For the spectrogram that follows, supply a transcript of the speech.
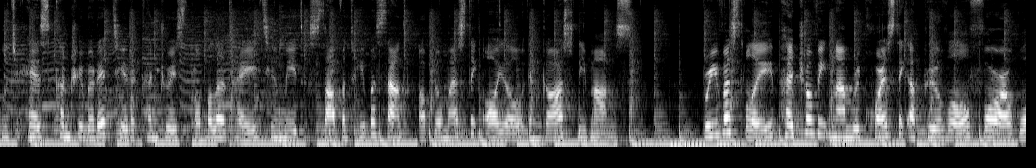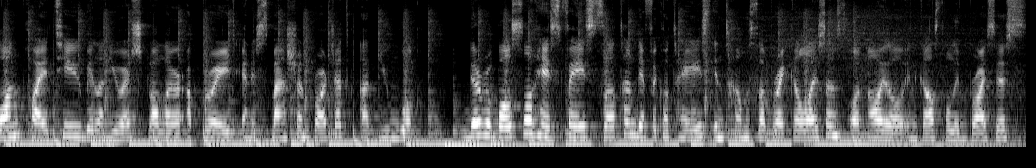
which has contributed to the country's ability to meet 70% of domestic oil and gas demands. Previously, Petro Vietnam requested approval for a 1.2 billion US dollar upgrade and expansion project at Dung Quất. The proposal has faced certain difficulties in terms of regulations on oil and gasoline prices.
